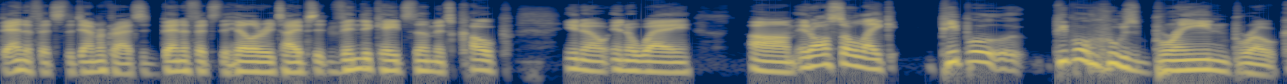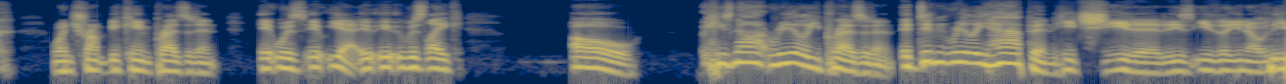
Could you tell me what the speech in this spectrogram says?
benefits the democrats. It benefits the hillary types. It vindicates them. It's cope you know in a way. Um it also like people people whose brain broke when trump became president it was it, yeah it, it was like oh he's not really president. It didn't really happen. He cheated. He's either you know he,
